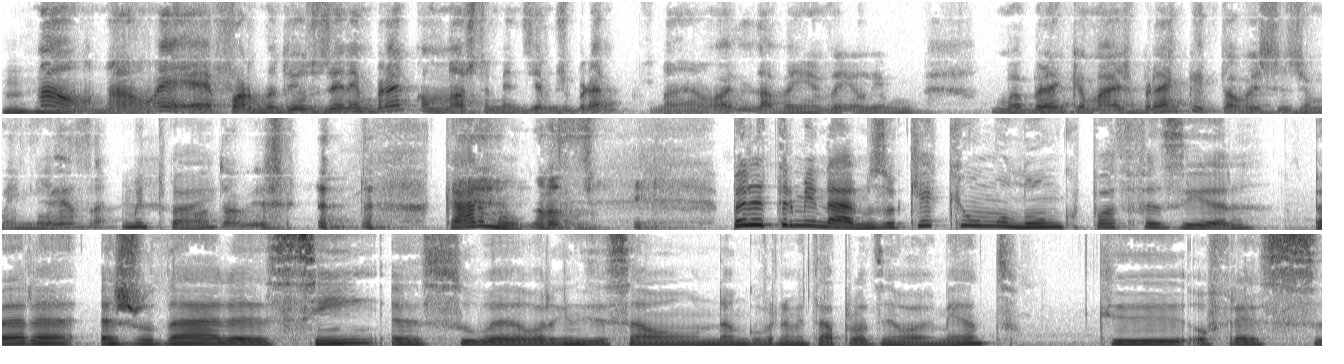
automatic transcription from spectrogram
uhum. não, não, é, é, a forma de eles dizerem branco, como nós também dizemos branco, não é? Olha, lá vem, vem ali uma branca mais branca, que talvez seja uma inglesa. Muito bem. Talvez... Carmo, para terminarmos, o que é que um molungo pode fazer para ajudar, assim, a sua organização não governamental para o desenvolvimento? Que oferece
